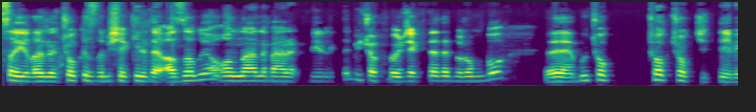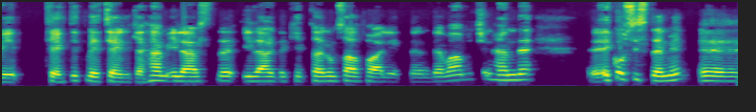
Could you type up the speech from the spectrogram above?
sayıları çok hızlı bir şekilde azalıyor. Onlarla birlikte birçok böcekte de durum bu. E, bu çok çok çok ciddi bir tehdit ve tehlike. Hem ileride ilerideki tarımsal faaliyetlerin devam için hem de e, ekosistemin e,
